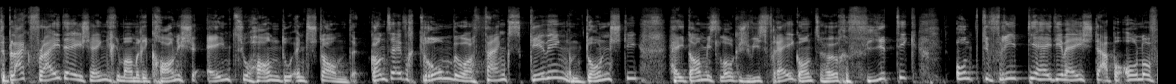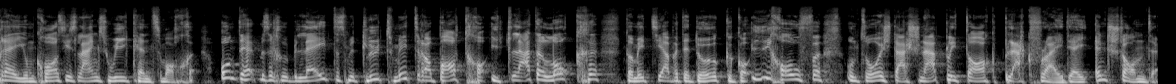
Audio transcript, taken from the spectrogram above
Der Black Friday ist eigentlich im amerikanischen Einzelhandel entstanden. Ganz einfach darum, weil an Thanksgiving, am Donnerstag, haben damals logischerweise frei, ganz hohe Viertig. Und die Freitag haben die meisten eben auch noch frei, um quasi ein langes Weekend zu machen. Und dann hat man sich überlegt, dass man die Leute mit Rabatt in die Läden locken kann, damit sie eben dort einkaufen. Und so ist der Schnäppli-Tag Black Friday entstanden.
